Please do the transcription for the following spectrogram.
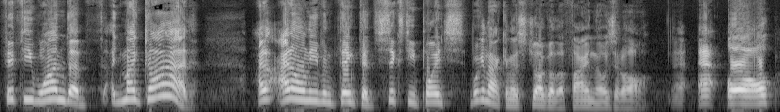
51 to. My God. I, I don't even think that 60 points, we're not going to struggle to find those at all. At all.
